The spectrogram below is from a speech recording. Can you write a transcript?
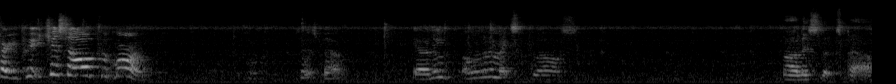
Harry, put your chest out, I'll put mine. I think it's better. Yeah, I need. I'm gonna make some glass. No, this looks better.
